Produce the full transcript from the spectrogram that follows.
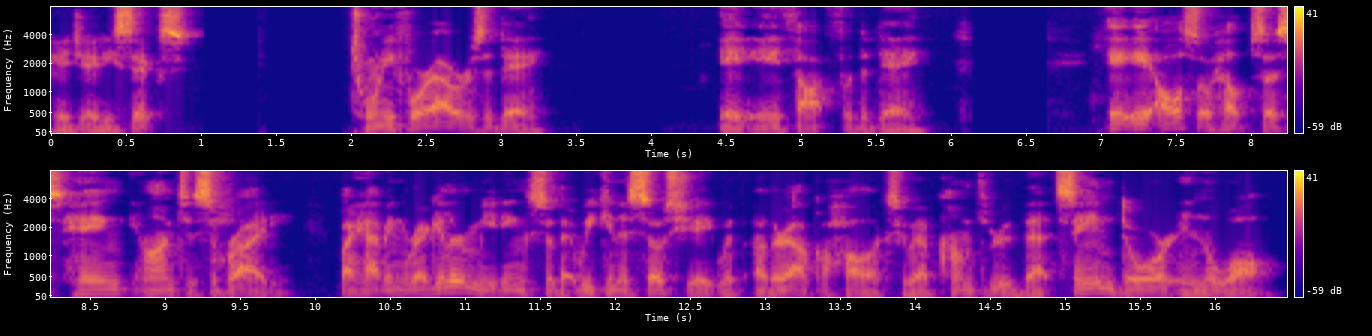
page 86. 24 hours a day. AA thought for the day. AA also helps us hang on to sobriety by having regular meetings so that we can associate with other alcoholics who have come through that same door in the wall,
